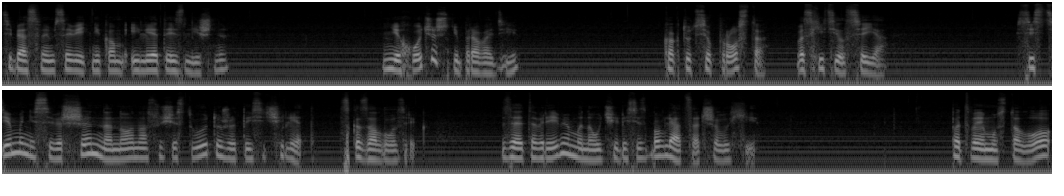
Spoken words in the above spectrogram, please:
тебя своим советником, или это излишне? Не хочешь – не проводи. Как тут все просто, восхитился я. Система несовершенна, но она существует уже тысячи лет, сказал Озрик. За это время мы научились избавляться от шелухи. По твоему столу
